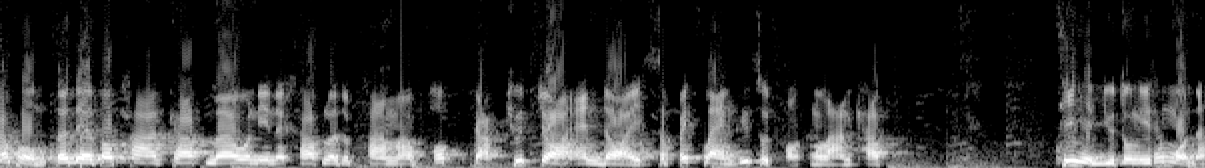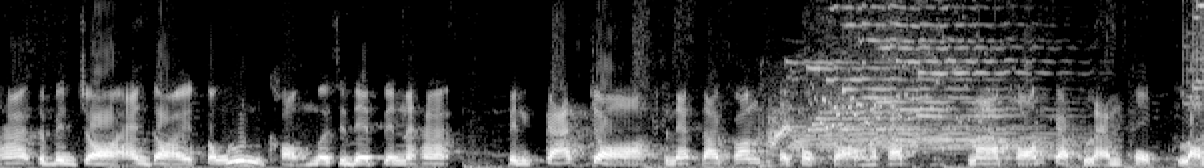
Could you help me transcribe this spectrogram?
ครับผมตัวเดลต้าพาร์ทครับ แล้ววันนี้นะครับเราจะพามาพบกับชุดจอ Android สเปคแรงที่สุดของทางร้านครับ ที่เห็นอยู่ตรงนี้ทั้งหมดนะฮะ จะเป็นจอ Android ตรงรุ่นของ Mercedes-Benz นะฮะ เป็นการ์ดจอ Snapdragon 662 นะครับ มาพร้อมกับแรม6 ลอม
